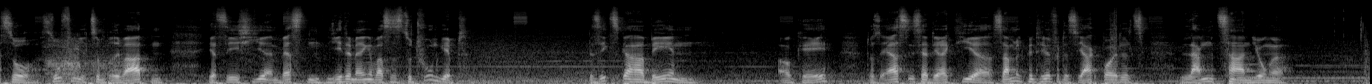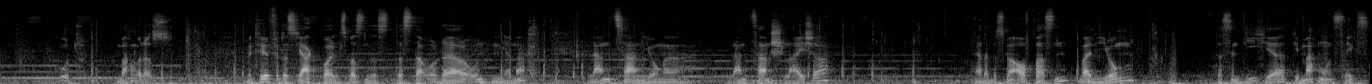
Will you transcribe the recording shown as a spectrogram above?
So, so viel zum Privaten. Jetzt sehe ich hier im Westen jede Menge, was es zu tun gibt. Besiegt Skarabäen. Okay. Das erste ist ja direkt hier. Sammelt mit Hilfe des Jagdbeutels Langzahnjunge. Gut, machen wir das. Mit Hilfe des Jagdbeutels. Was ist denn das? Das da oder unten hier, ne? Langzahnjunge. Langzahnschleicher. Ja, da müssen wir aufpassen, weil die Jungen, das sind die hier, die machen uns nichts.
